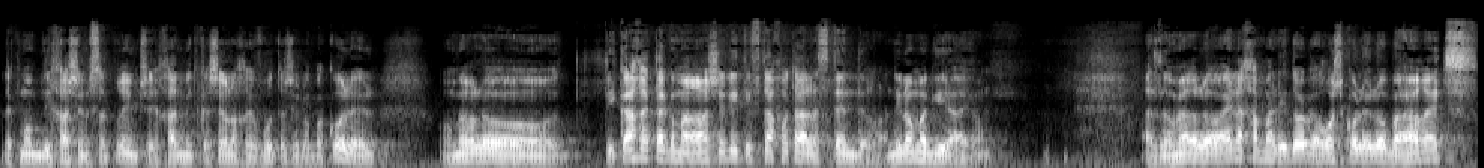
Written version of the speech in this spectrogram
זה כמו בדיחה שמספרים, שאחד מתקשר לחברותא שלו בכולל, אומר לו, תיקח את הגמרא שלי, תפתח אותה על הסטנדר, אני לא מגיע היום. אז הוא אומר לו, אין לך מה לדאוג, הראש כוללו בארץ,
